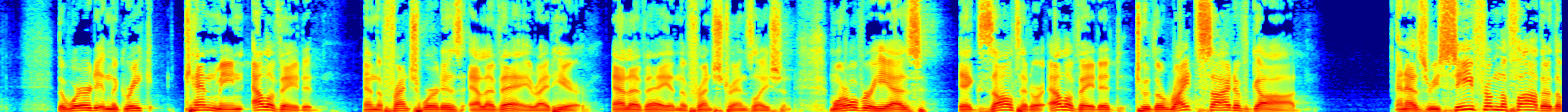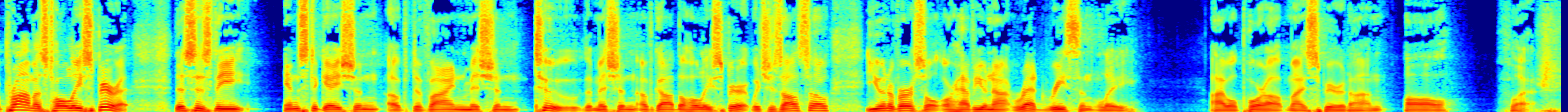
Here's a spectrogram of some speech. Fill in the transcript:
The word in the Greek can mean elevated, and the French word is élevé right here. Élevé in the French translation. Moreover, he has exalted or elevated to the right side of God and has received from the Father the promised Holy Spirit. This is the instigation of divine mission two, the mission of God the Holy Spirit, which is also universal. Or have you not read recently, I will pour out my Spirit on all flesh?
